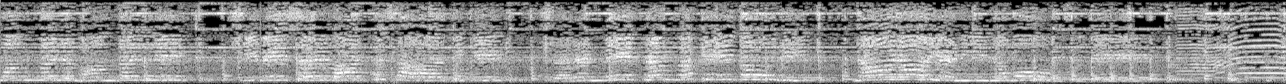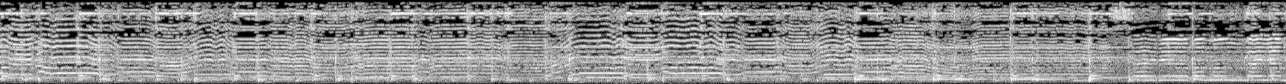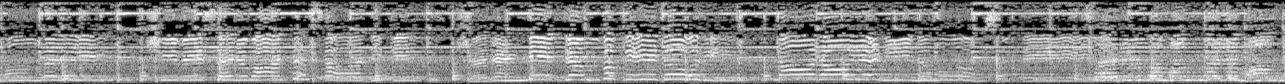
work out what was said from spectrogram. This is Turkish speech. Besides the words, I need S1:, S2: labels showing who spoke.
S1: mandal mandal mandal Mangala Mangala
